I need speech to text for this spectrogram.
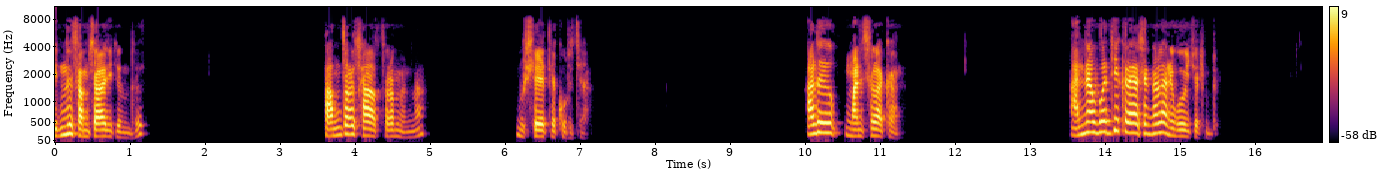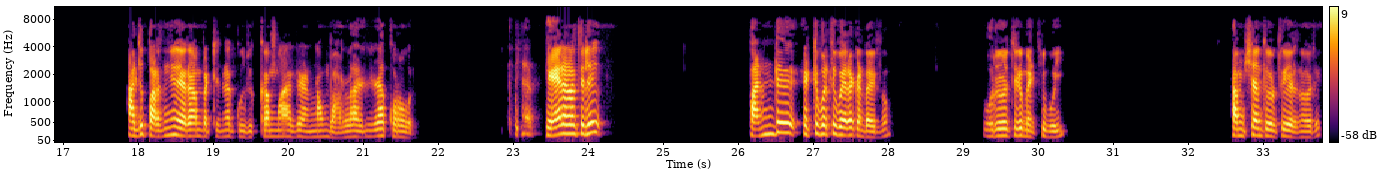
ഇന്ന് സംസാരിക്കുന്നത് തന്ത്രശാസ്ത്രം എന്ന വിഷയത്തെക്കുറിച്ചാണ്. അത് മനസ്സിലാക്കാൻ അനവധി ക്ലേശങ്ങൾ അനുഭവിച്ചിട്ടുണ്ട്. അത് പറഞ്ഞു തരാൻ പറ്റുന്ന ഗുരുക്കന്മാരുടെ എണ്ണം വളരെ കുറവ്. കേരളത്തിൽ പണ്ട് എട്ട് പത്ത് പേരൊക്കെ ഉണ്ടായിരുന്നു. ഓരോരുത്തർ മരിച്ചുപോയി സംശയം തീർത്തു വരുന്നവർ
